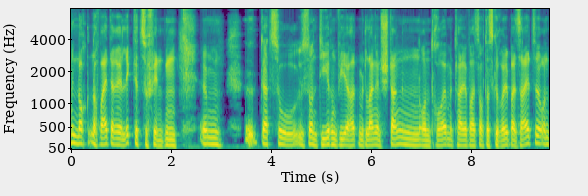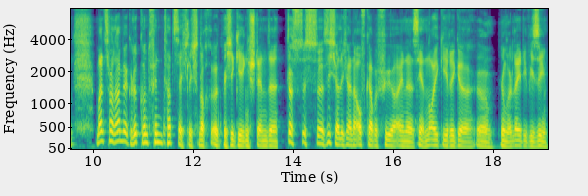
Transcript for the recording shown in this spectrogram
noch, noch weitere Relikte zu finden. Ähm, äh, dazu sondieren wir halt mit langen Stangen und räumen teilweise auch das Geröll beiseite und manchmal haben wir Glück und finden tatsächlich noch irgendwelche Gegenstände. Das ist äh, sicherlich eine Aufgabe für eine sehr neugierige äh, junge Lady wie Sie.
